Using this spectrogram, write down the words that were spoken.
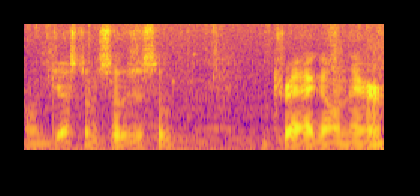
I'll adjust them so there's just a drag on there.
